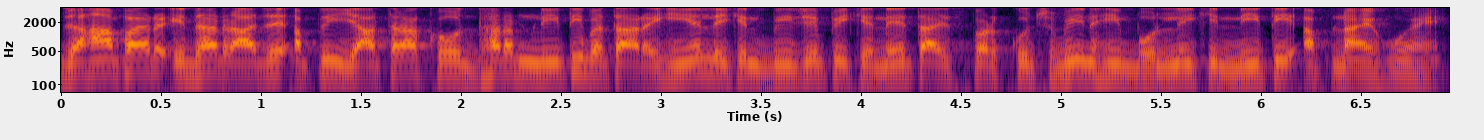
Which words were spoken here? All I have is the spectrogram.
जहाँ पर इधर राजे अपनी यात्रा को धर्म नीति बता रही हैं, लेकिन बीजेपी के नेता इस पर कुछ भी नहीं बोलने की नीति अपनाए हुए हैं।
